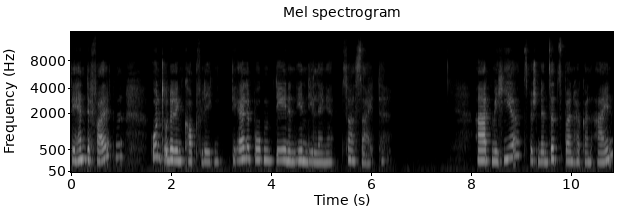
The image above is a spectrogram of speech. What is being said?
Die Hände falten und unter den Kopf legen. Die Ellenbogen dehnen in die Länge zur Seite. Atme hier zwischen den Sitzbeinhöckern ein.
